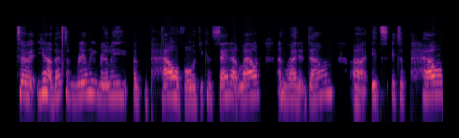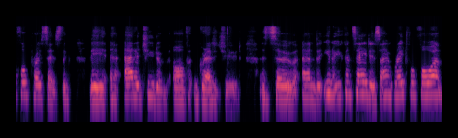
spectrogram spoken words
so yeah that's a really really uh, powerful if you can say it out loud and write it down uh, it's it's a powerful process the the uh, attitude of, of gratitude. And so and you know you can say it is i'm grateful for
